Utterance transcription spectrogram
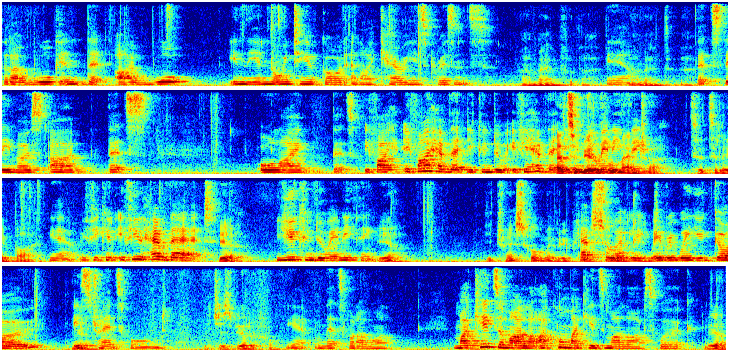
That I walk in that I walk in the anointing of God, and I carry His presence. amen for that. Yeah. Amen to that. That's the most. Uh, that's all I. That's if I if I have that, you can do it. If you have that, That's you can do beautiful anything. mantra to, to live by. Yeah. If you can, if you have that, Yeah, you can do anything. yeah. You transform every place you Absolutely. walk Everywhere you go is Yeah. transformed. which is beautiful. Yeah, and that's what I want. My kids are my life. I call my kids my life's work. Yeah,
